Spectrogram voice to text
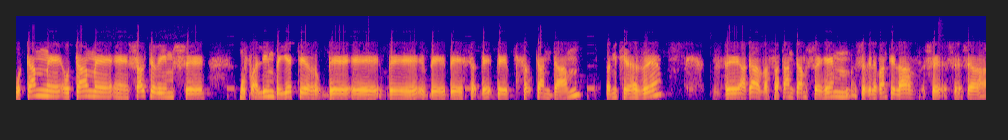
אותם, אה, אותם שלטרים שמופעלים ביתר בסרטן דם, במקרה הזה, ואגב, הסרטן דם שהם, שרלוונטי אליו, ש, ש, שה,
